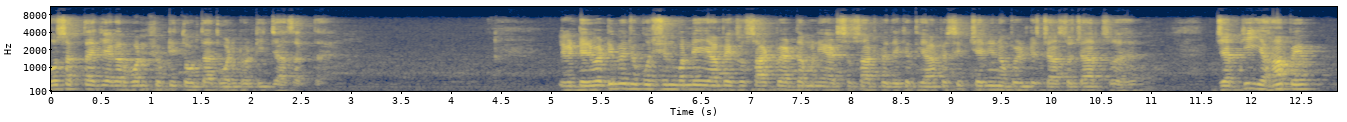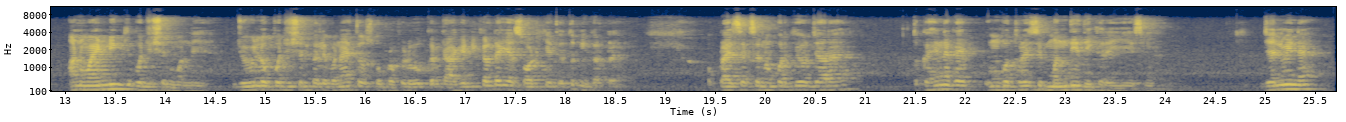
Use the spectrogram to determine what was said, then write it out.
हो सकता है कि अगर 150 तोड़ता है तो 120 जा सकता है। लेकिन डेरिवेटिव में जो पोजीशन बन रही है, यहाँ पे 160 पे एट द मनी 860 पे देखे तो यहाँ पे सिर्फ़ चेंज इन ऑपरेंट चार सौ चार सौ है। जबकि यहाँ पे अनवाइंडिंग की पोजीशन बन रही है। जो भी लोग पोजीशन पहले बनाए थे, उसको प्रॉफिट बुक करके आगे निकल रहे या शॉर्ट किए थे तो निकल रहे हैं। और प्राइस एक्शन ऊपर की ओर जा रहा है। तो कहीं ना कहीं उनको थोड़ी सी मंदी दिख रही है इसमें। जेनविन है।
